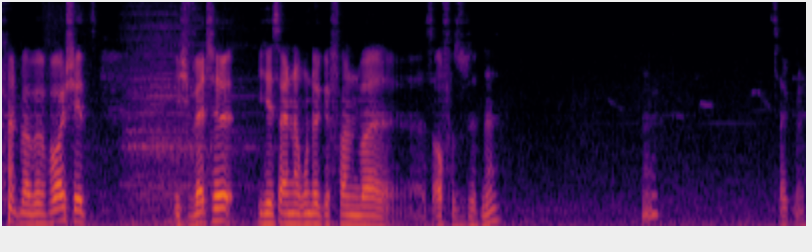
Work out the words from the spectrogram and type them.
Warte mal, bevor ich jetzt... Ich wette, hier ist einer runtergefallen, weil er es auch versucht hat, ne? Hm? Zeig mir.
